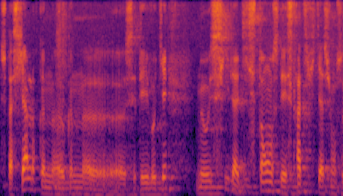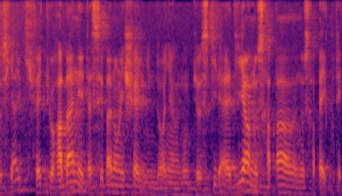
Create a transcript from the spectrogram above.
spatiale, comme, euh, comme c'était évoqué, mais aussi la distance des stratifications sociales qui fait que Raban est assez bas dans l'échelle, mine de rien. Donc euh, ce qu'il a à dire ne sera pas, ne sera pas écouté.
